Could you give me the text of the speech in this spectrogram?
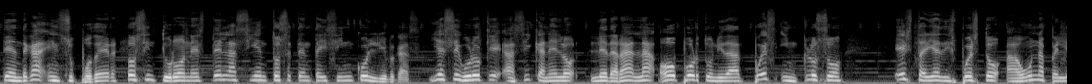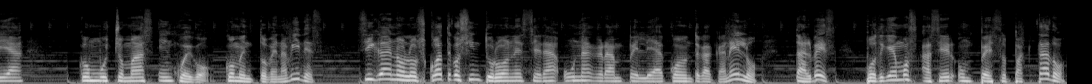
tendrá en su poder los cinturones de las 175 libras. Y aseguró que así Canelo le dará la oportunidad, pues incluso estaría dispuesto a una pelea con mucho más en juego, comentó Benavides. Si gano los cuatro cinturones será una gran pelea contra Canelo. Tal vez podríamos hacer un peso pactado.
